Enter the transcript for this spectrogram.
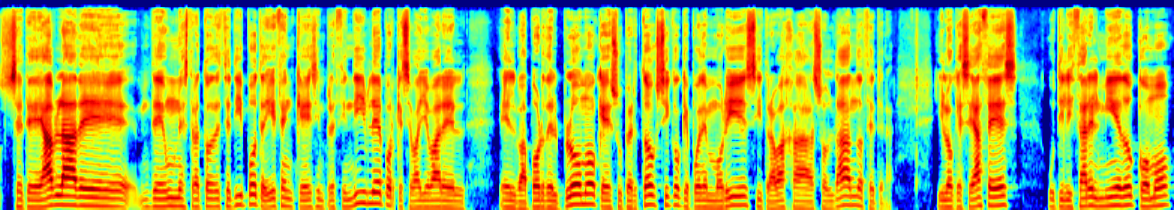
se te habla de, de, un extractor de este tipo, te dicen que es imprescindible porque se va a llevar el, el vapor del plomo, que es súper tóxico, que pueden morir si trabaja soldando, etc. Y lo que se hace es utilizar el miedo como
